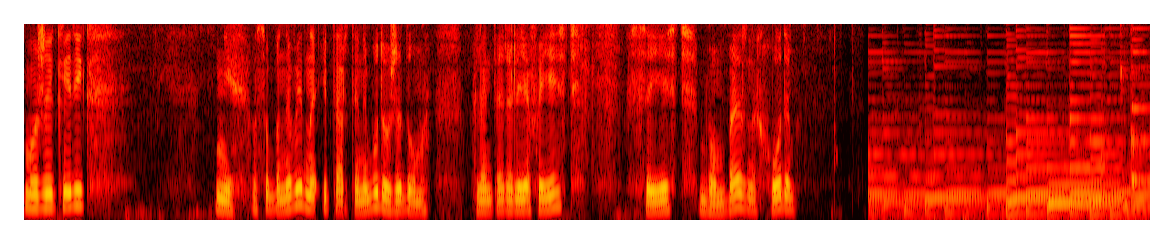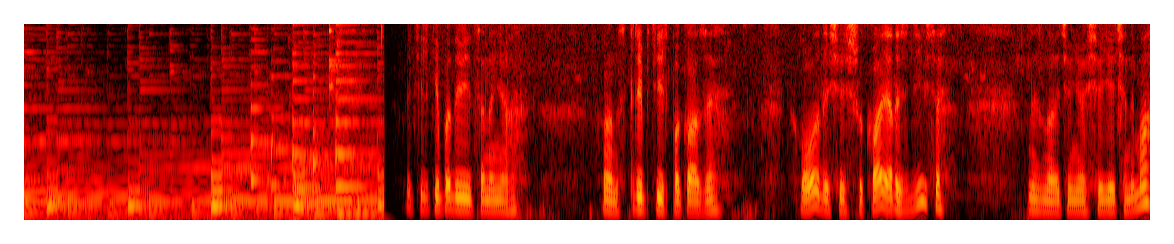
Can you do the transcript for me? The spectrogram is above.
Може який рік. Ні, особо не видно і терти не буду вже вдома. Гляньте, рельєфи є. Все є бомбезно, ходимо. Ви тільки подивіться на нього. Вон стріптіз показує. Ходить, щось шукає, роздівся. Не знаю, чи в нього ще є, чи нема.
